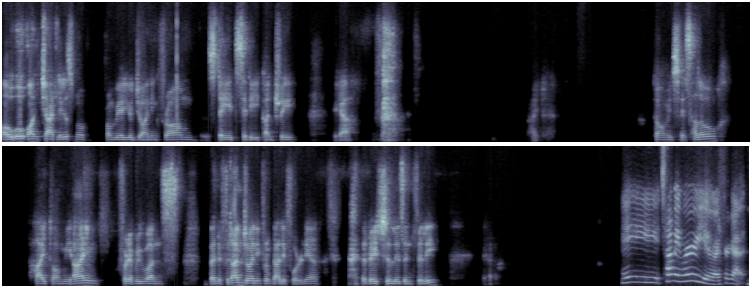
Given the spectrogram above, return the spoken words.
oh, on chat, let us know from where you're joining from, state, city, country. Yeah. right. Tommy says hello. Hi, Tommy. I'm for everyone's benefit. I'm joining from California. Rachel is in Philly. Yeah. Hey, Tommy, where are you? I forgot.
